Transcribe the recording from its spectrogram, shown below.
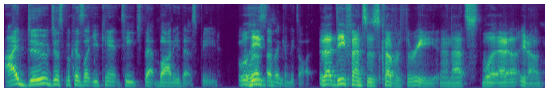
I do just because, like, you can't teach that body that speed. well, the rest he's of it can be taught. that defense is cover three, and that's what uh, you know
